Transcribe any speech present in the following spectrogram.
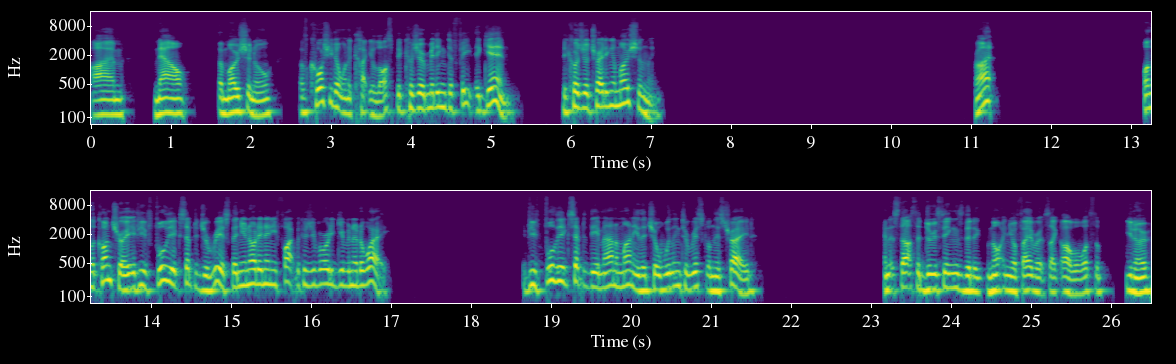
I'm now emotional, of course you don't want to cut your loss because you're admitting defeat again, because you're trading emotionally. Right? On the contrary, if you've fully accepted your risk, then you're not in any fight because you've already given it away. If you've fully accepted the amount of money that you're willing to risk on this trade, and it starts to do things that are not in your favor, it's like, oh, well, what's the, you know,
